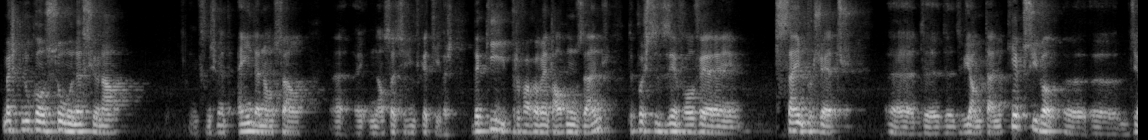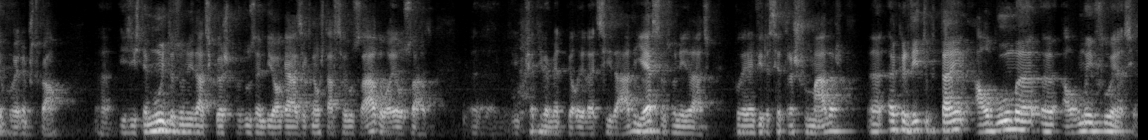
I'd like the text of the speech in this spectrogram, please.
mas que no consumo nacional, infelizmente, ainda não são eh, não são significativas. Daqui, provavelmente, alguns anos, depois de se desenvolverem 100 projetos eh, de, de, de biometano, que é possível eh, desenvolver em Portugal. Existem muitas unidades que hoje produzem biogás e que não está a ser usado, ou é usado efetivamente pela eletricidade, e essas unidades poderem vir a ser transformadas, acredito que tem alguma, alguma influência.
